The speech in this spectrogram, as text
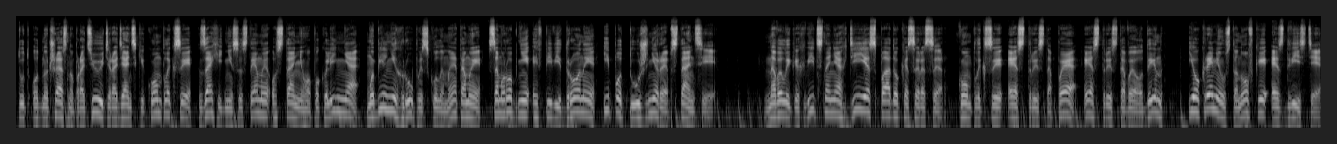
Тут одночасно працюють радянські комплекси, західні системи останнього покоління, мобільні групи з кулеметами, саморобні FPV-дрони і потужні реп-станції. На великих відстанях діє спадок СРСР, комплекси С-300П, С-300В1 і окремі установки С-200.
